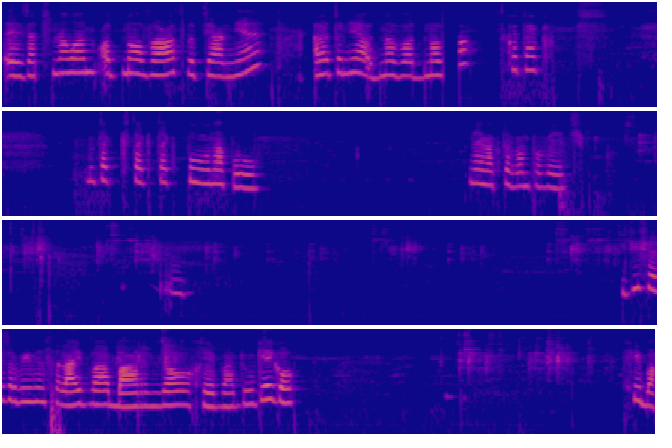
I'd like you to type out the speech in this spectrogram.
e, zaczynałam od nowa specjalnie, ale to nie od nowa, od nowa, tylko tak. No tak, tak, tak pół na pół. Nie wiem jak to wam powiedzieć. I dzisiaj zrobimy live'a bardzo chyba długiego. Chyba.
